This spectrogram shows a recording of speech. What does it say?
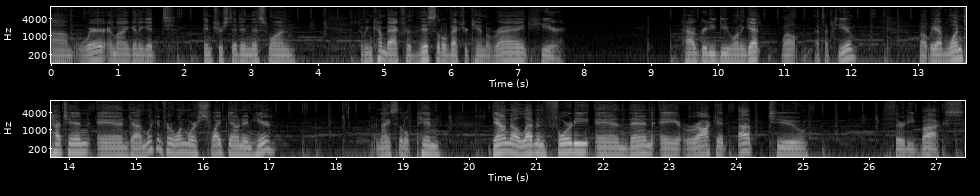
Um, where am I going to get interested in this one? We can come back for this little vector candle right here. How greedy do you want to get? Well, that's up to you. But we have one touch in, and I'm looking for one more swipe down in here. A nice little pin down to 1140, and then a rocket up to 30 bucks.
